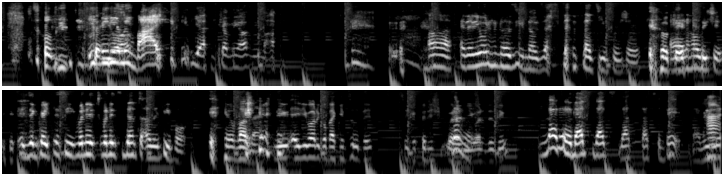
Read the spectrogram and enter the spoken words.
totally immediately bye. yeah, coming out and bye. Uh, and anyone who knows you knows that's, that's that's you for sure. okay. And holy shit, is it great to see when it's when it's done to other people? My bad. You, and you want to go back into the bit so you can finish whatever No, no. you wanted to do? No, no, no, that's that's that's that's the bit. That we Hi,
